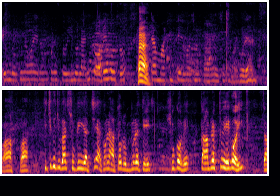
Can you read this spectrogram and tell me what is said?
এই নতুন আবার এরকম করে তৈরি হলো আগে টবে হতো হ্যাঁ। এটা মাটিতে এবছর করা হয়েছে ভালো করে আর বাহ বাহ। কিছু কিছু গাছ শুকিয়ে যাচ্ছে এখন এত রোদ্দুরে তেজ শুকোবে তা আমরা একটু এগোই তা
